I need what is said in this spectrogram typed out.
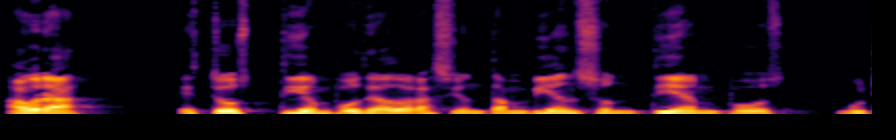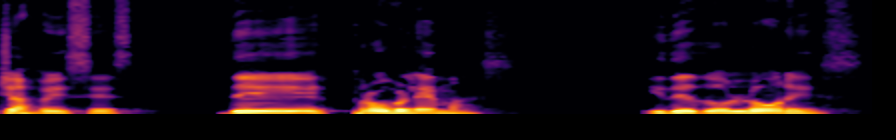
Ahora, estos tiempos de adoración también son tiempos, muchas veces, de problemas y de dolores.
